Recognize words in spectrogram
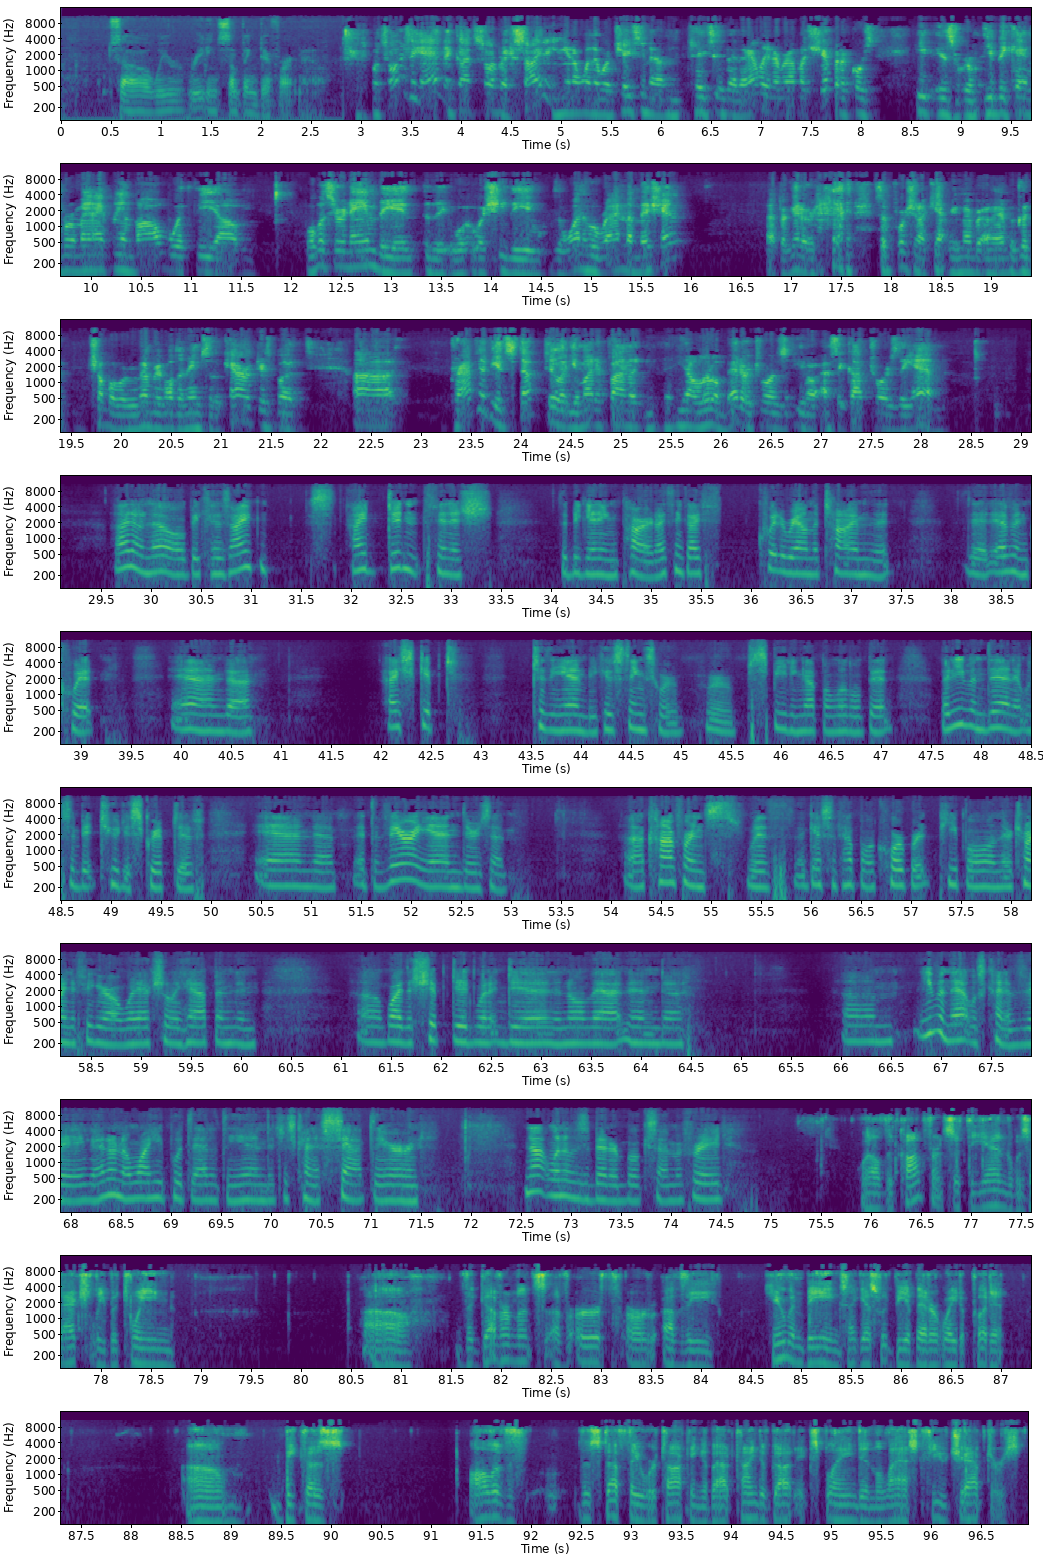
So we were reading something different now. Well, towards the end, it got sort of exciting. You know, when they were chasing that chasing that alien around the ship, and of course, he is he became romantically involved with the um, what was her name? The, the was she the the one who ran the mission? I forget her. it's unfortunate I can't remember. I have a good trouble remembering all the names of the characters, but uh, perhaps if you'd stuck to it, you might have found it you know a little better towards you know as it got towards the end. I don't know because I I didn't finish the beginning part. I think I quit around the time that that Evan quit, and uh, I skipped to the end because things were were speeding up a little bit. But even then, it was a bit too descriptive. And uh, at the very end, there's a a conference with, I guess, a couple of corporate people, and they're trying to figure out what actually happened and uh, why the ship did what it did and all that. And uh, um, even that was kind of vague. I don't know why he put that at the end. It just kind of sat there, and not one of his better books, I'm afraid. Well, the conference at the end was actually between. Uh, the governments of Earth or of the human beings, I guess would be a better way to put it, um, because all of the stuff they were talking about kind of got explained in the last few chapters.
